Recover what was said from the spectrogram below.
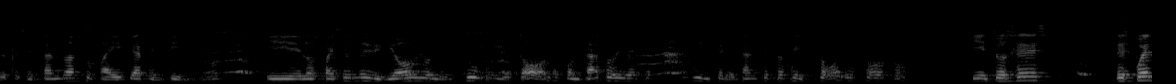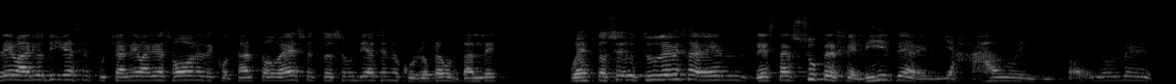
representando a su país de Argentina, ¿no? Y los países donde vivió y donde estuvo y todo, me contaba todo y yo pues, ah, muy interesante todas esas historias, todo, todo. Y entonces, después de varios días, escucharle varias horas de contar todo eso, entonces un día se me ocurrió preguntarle, pues entonces tú debes saber, de estar súper feliz de haber viajado y, todo. Yo le,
